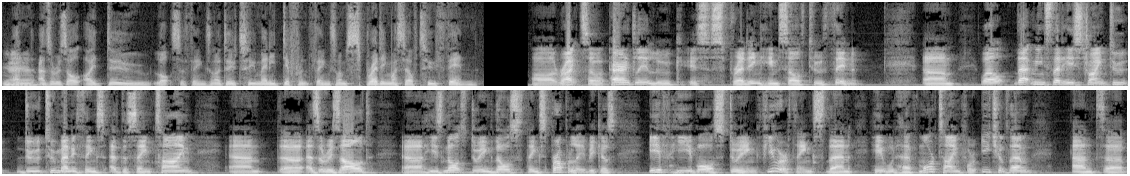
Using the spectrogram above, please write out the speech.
Yeah, and yeah. as a result, I do lots of things and I do too many different things and I'm spreading myself too thin. All right, so apparently Luke is spreading himself too thin. Um, well, that means that he's trying to do too many things at the same time, and uh, as a result, uh, he's not doing those things properly because if he was doing fewer things, then he would have more time for each of them and uh,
